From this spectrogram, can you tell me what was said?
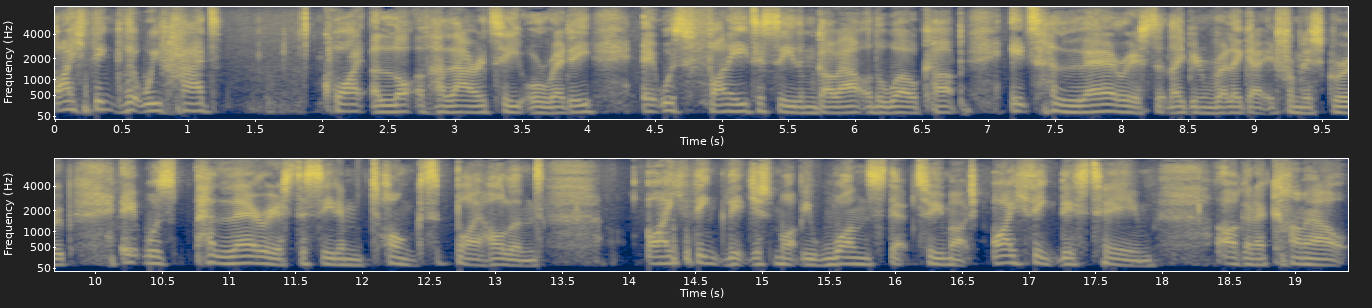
I think that we've had quite a lot of hilarity already. It was funny to see them go out of the World Cup. It's hilarious that they've been relegated from this group. It was hilarious to see them tonked by Holland. I think that just might be one step too much. I think this team are going to come out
